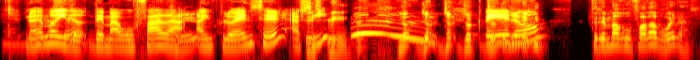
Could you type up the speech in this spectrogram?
Nos hemos ido de magufada Sí. a influencer, así. Sí, sí. Yo, yo, yo, yo- yo tenía Pero- aquí tres magufadas buenas.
